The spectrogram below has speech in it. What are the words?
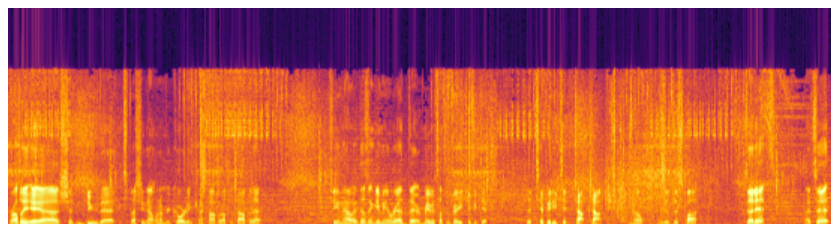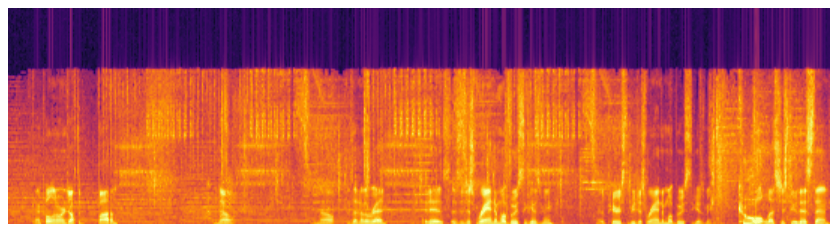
Probably uh, shouldn't do that, especially not when I'm recording. Can I pop it off the top of that? See now it doesn't give me a red there. Maybe it's off the very tippy tip. The tippity tip top top. No, is it this spot? Is that it? That's it. Can I pull an orange off the bottom? No. No. Is that another red? It is. Is it just random what boost it gives me? It appears to be just random what boost it gives me. Cool. Let's just do this then.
